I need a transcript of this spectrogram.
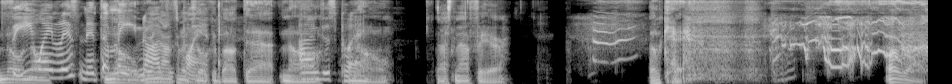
no, See, you no. ain't listening to me. No, we're I'm not just gonna playing. joke about that. No, I'm just playing. No, that's not fair. Okay. All right.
